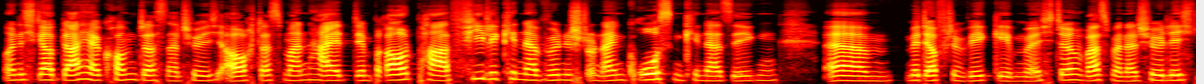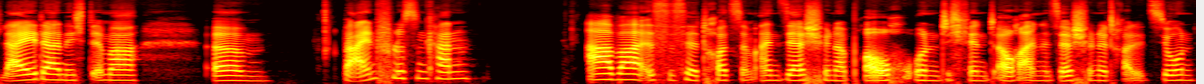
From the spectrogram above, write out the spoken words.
Und ich glaube, daher kommt das natürlich auch, dass man halt dem Brautpaar viele Kinder wünscht und einen großen Kindersegen ähm, mit auf den Weg geben möchte, was man natürlich leider nicht immer ähm, beeinflussen kann. Aber es ist ja trotzdem ein sehr schöner Brauch und ich finde auch eine sehr schöne Tradition.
